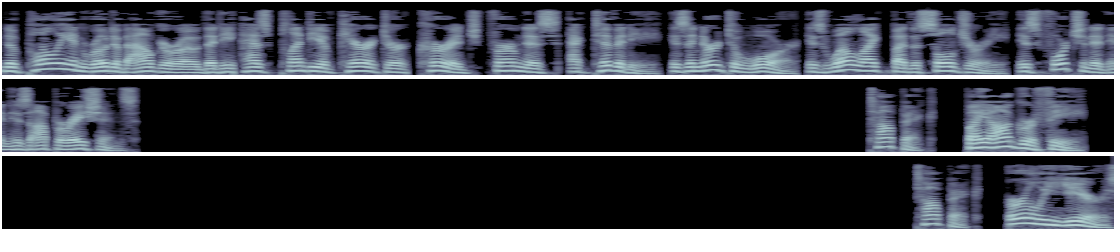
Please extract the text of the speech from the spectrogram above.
Napoleon wrote of Augereau that he has plenty of character, courage, firmness, activity, is inured to war, is well liked by the soldiery, is fortunate in his operations. Biography Early years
